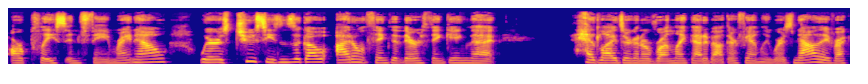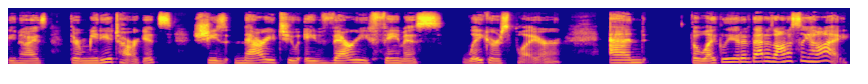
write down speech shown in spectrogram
our place in fame right now. Whereas two seasons ago, I don't think that they're thinking that headlines are going to run like that about their family. Whereas now they recognize their media targets. She's married to a very famous Lakers player. And the likelihood of that is honestly high.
